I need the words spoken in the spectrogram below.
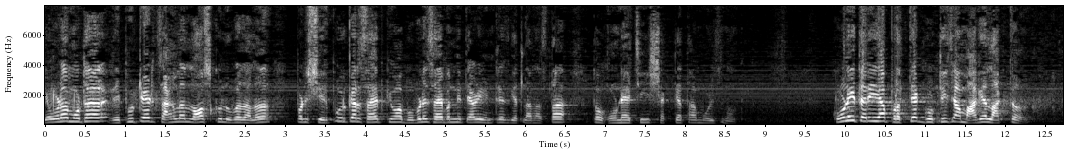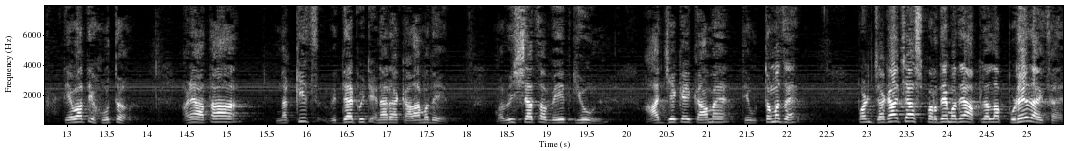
एवढं मोठं रेप्युटेड चांगलं लॉ स्कूल उभं झालं पण शिरपूरकर साहेब किंवा बोबडे साहेबांनी त्यावेळी इंटरेस्ट घेतला नसता तर होण्याची शक्यता मुळीच नव्हती. कोणीतरी या प्रत्येक गोष्टीच्या मागे लागतं. तेव्हा ते होतं. आणि आता नक्कीच विद्यापीठ येणाऱ्या काळामध्ये भविष्याचा वेध घेऊन आज जे काही काम आहे ते उत्तमच आहे. पण जगाच्या स्पर्धेमध्ये आपल्याला पुढे जायचं आहे.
